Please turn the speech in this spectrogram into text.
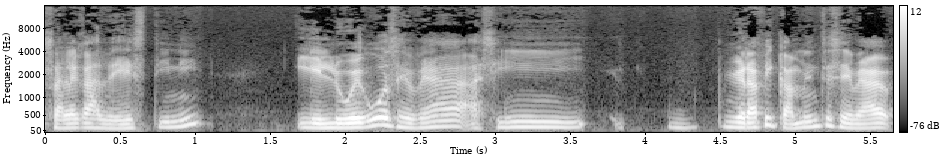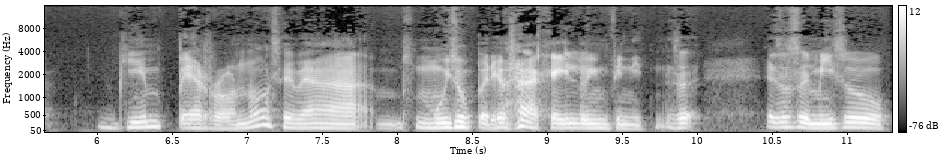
salga Destiny y luego se vea así gráficamente se vea bien perro, ¿no? Se vea muy superior a Halo Infinite. eso se me hizo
